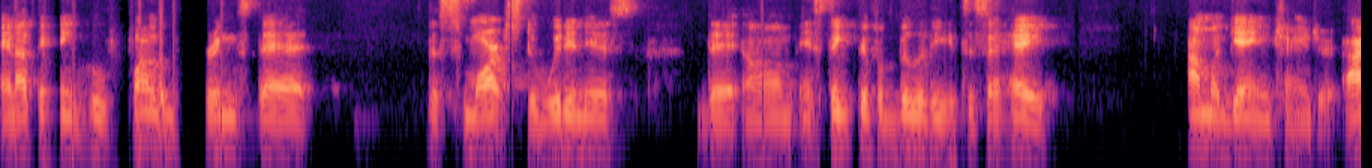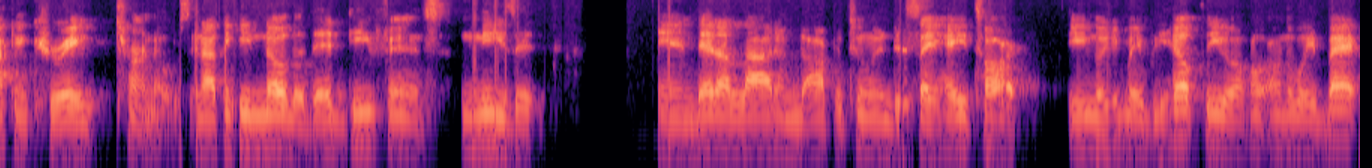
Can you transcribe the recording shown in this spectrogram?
and I think Hufanga brings that the smarts, the wittiness, that um, instinctive ability to say, "Hey, I'm a game changer. I can create turnovers," and I think he know that their defense needs it, and that allowed him the opportunity to say, "Hey, Tartt, even though you may be healthy or on the way back,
